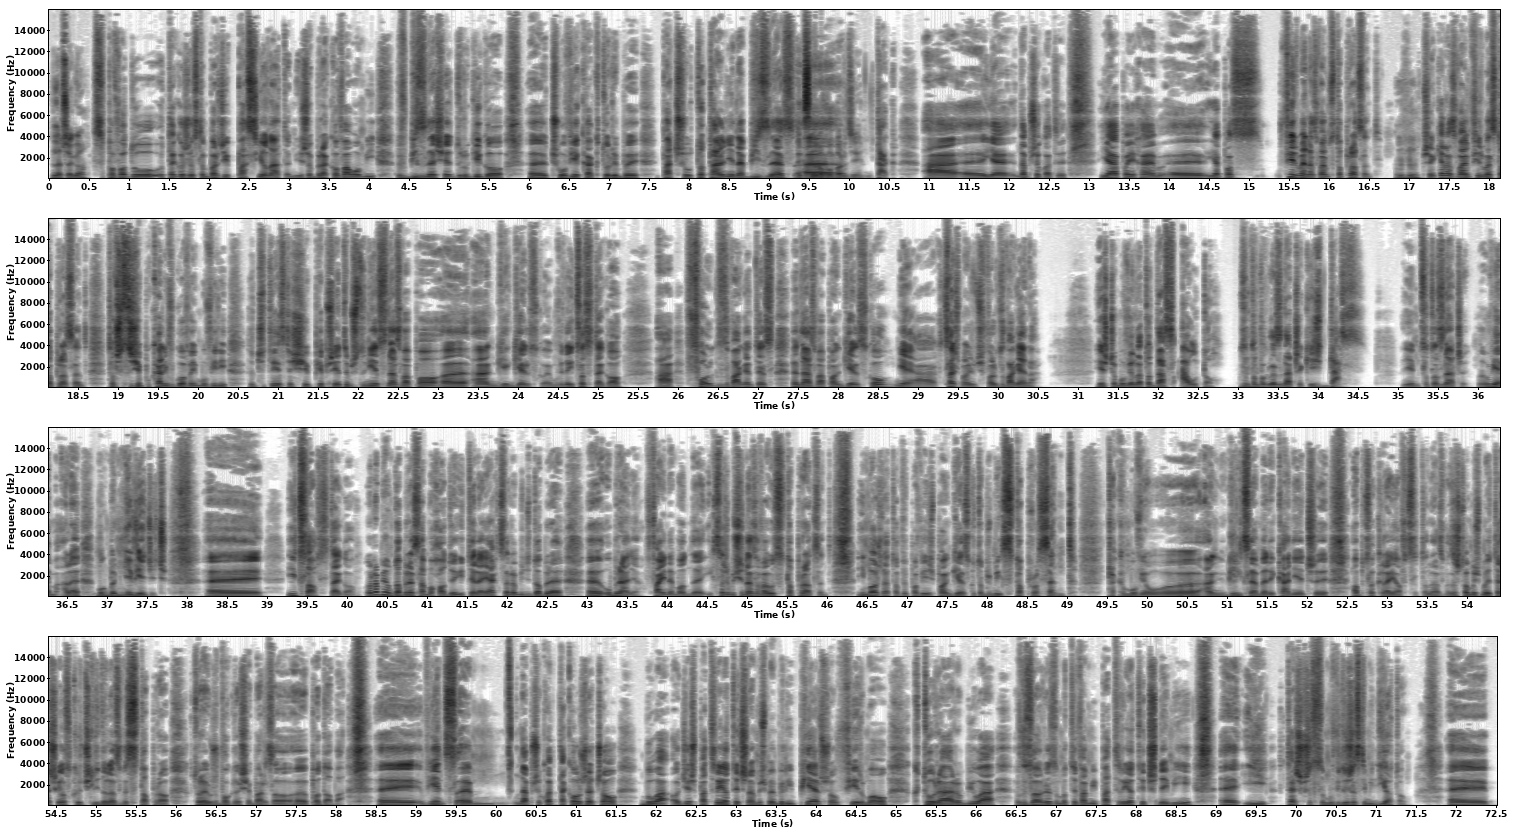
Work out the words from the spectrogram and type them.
Dlaczego? Z powodu tego, że jestem bardziej pasjonatem i że brakowało mi w biznesie drugiego e, człowieka, który by patrzył totalnie na biznes. Excelowo bardziej. Tak. A e, ja, na przykład, e, ja pojechałem, e, ja pos, firmę nazwałem 100%. Mhm. jak ja nazwałem firmę 100%, to wszyscy się pukali w głowę i mówili, czy ty jesteś pieprzniętym, czy to nie jest nazwa po e, angielsku. Ja mówię, no i co z tego? A Volkswagen to jest nazwa po angielsku? Nie, a chcesz mieć Volkswagena. Jeszcze mówią na to Das Auto. Co to mhm. w ogóle znaczy? Jakieś Das. Nie wiem, co to znaczy. No wiem, ale mógłbym nie wiedzieć. Eee, I co z tego? Robią dobre samochody i tyle. Ja chcę robić dobre e, ubrania, fajne, modne i chcę, żeby się nazywały 100%. I można to wypowiedzieć po angielsku, to brzmi 100%. Tak mówią e, Anglicy, Amerykanie czy obcokrajowcy to nazwę. Zresztą myśmy też ją skrócili do nazwy 100pro, która już w ogóle się bardzo e, podoba. E, więc na przykład taką rzeczą była odzież patriotyczna. Myśmy byli pierwszą firmą, która robiła wzory z motywami patriotycznymi e, i też wszyscy mówili, że jestem idiotą. E,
